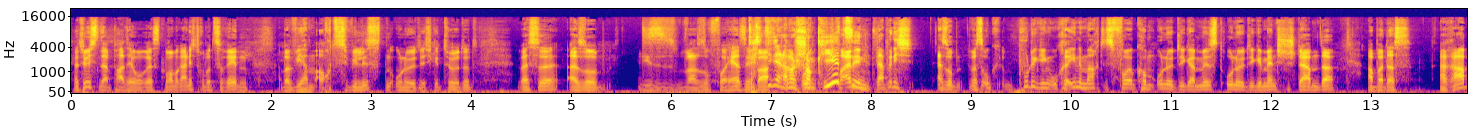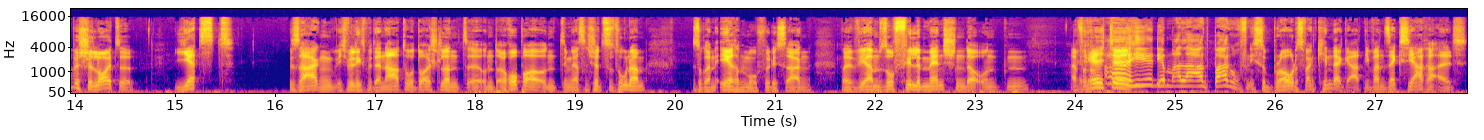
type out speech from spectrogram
natürlich sind da ein paar Terroristen, brauchen wir gar nicht drüber zu reden, aber wir haben auch Zivilisten unnötig getötet, weißt du, also dieses war so vorhersehbar. Dass die dann aber schockiert allem, sind. Da bin ich, also was Putin gegen Ukraine macht, ist vollkommen unnötiger Mist, unnötige Menschen sterben da, aber dass arabische Leute jetzt sagen, ich will nichts mit der NATO, Deutschland äh, und Europa und dem ganzen Shit zu tun haben, sogar ein Ehrenmove, würde ich sagen. Weil wir haben so viele Menschen da unten. Einfach Richtig. Nur, ah, hier, die haben alle Akbar gerufen. Ich so, Bro, das war ein Kindergarten, die waren sechs Jahre alt.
